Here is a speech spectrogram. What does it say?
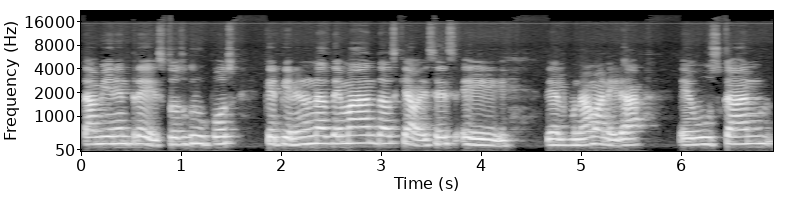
También entre estos grupos que tienen unas demandas que a veces de alguna manera eh, buscan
